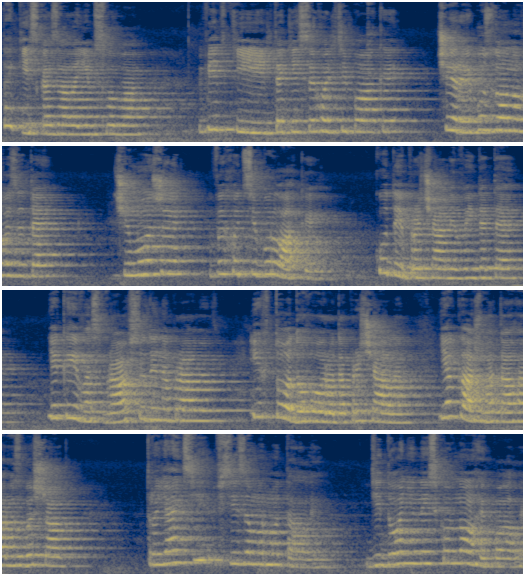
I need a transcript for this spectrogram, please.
такі сказала їм слова. Відкіль такі сигольціпаки, чи рибу з дону везете? Чи, може, ви хоч ці бурлаки? Куди, прочани, ви йдете? Який вас враг сюди направив? І хто до города причалив? Яка ж ватага розбишак? Троянці всі замормотали, дідоні низько в ноги пали,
